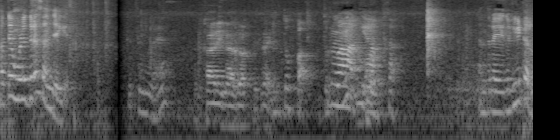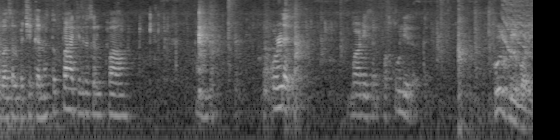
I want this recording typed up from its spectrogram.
ಮತ್ತೆ ಉಳಿದ್ರೆ ಸಂಜೆಗೆ. ತುಪ್ಪ. ತುಪ್ಪ ಹಾಕಿ ಹಾಕ್ತಾ ಅಂದರೆ ಇದು ಹೀಟ್ ಅಲ್ವಾ ಸ್ವಲ್ಪ ಚಿಕನ್ ತುಪ್ಪ ಹಾಕಿದ್ರೆ ಸ್ವಲ್ಪ ಒಳ್ಳೇದು. ಬಾಡಿ ಸ್ವಲ್ಪ ಕೂಲ್ ಇರುತ್ತೆ. ಕೂಲ್ ಫುಲ್ ಬಾಡಿ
